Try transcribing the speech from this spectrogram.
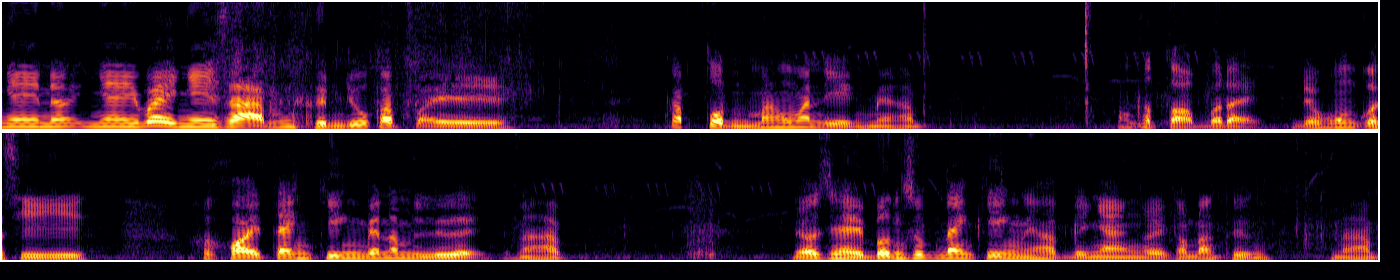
ใหญ่นะใหญ่ไว้ใหญ่สามมันขึ้นอยู่กับไอ้กับต้นมันของมันเองนะครับ มันก็ตอบบ่ได้เดี๋ยวผมก็สิค่อยๆแต่งกิ่งไปน้ำเรื่อยนะครับ เดี๋ยวจะให้เบิ้งซุปแต่งกิ่งนะครับเดี๋ยวยางเลยกำลังถึงนะครับ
